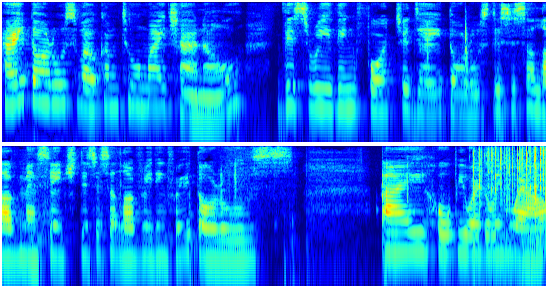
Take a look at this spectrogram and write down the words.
Hi Taurus, welcome to my channel. This reading for today, Taurus, this is a love message. This is a love reading for you, Taurus. I hope you are doing well.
